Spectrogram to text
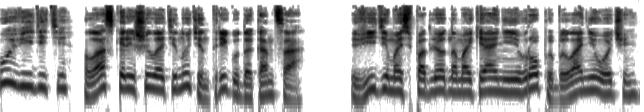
Увидите, Ласка решила тянуть интригу до конца. Видимость в подледном океане Европы была не очень.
